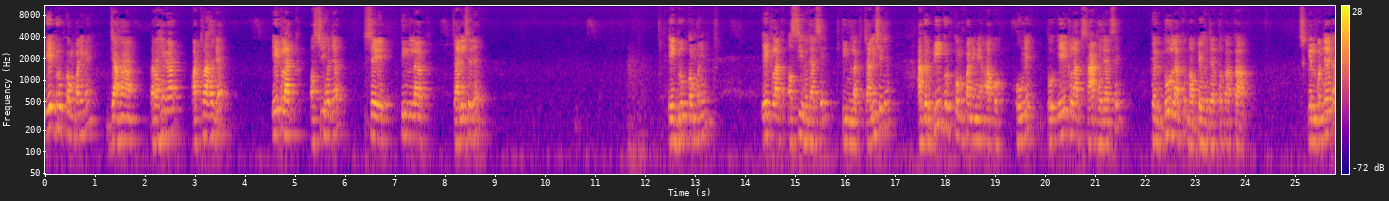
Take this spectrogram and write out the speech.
एक ग्रुप कंपनी में जहाँ रहेगा अठारह हज़ार, एक लाख अस्सी हज़ार से तीन लाख चालीस हज़ार। एक ग्रुप कंपनी में एक लाख अस्सी हज़ार से तीन लाख चालीस हज़ार। अगर बी ग्रुप कंपनी में आप होंगे तो एक लाख साठ हज़ार से फिर दो लाख नब्बे हज़ार तक आपका स्केल बन जाएगा।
